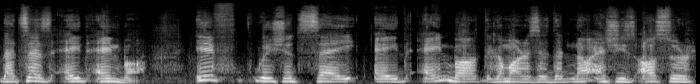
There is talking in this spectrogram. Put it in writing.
that says Eid Einba. If we should say Eid Einba, the Gemara says that no, and she's Asur.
